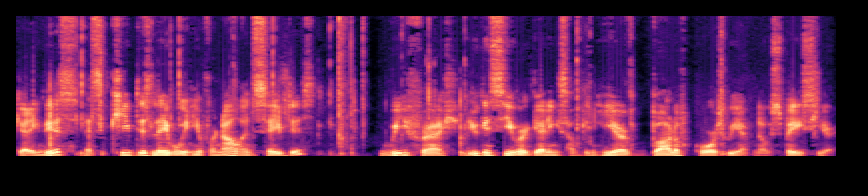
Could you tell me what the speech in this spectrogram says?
Getting this let's keep this label in here for now and save this refresh you can see we're getting something here but of course we have no space here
